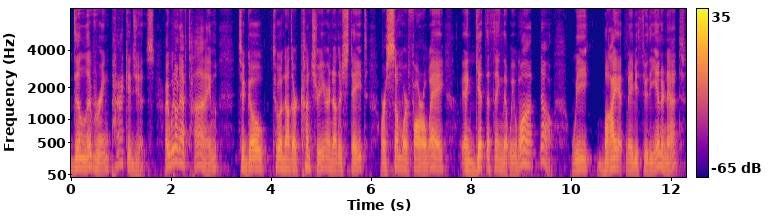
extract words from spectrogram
delivering packages, right? We don't have time to go to another country or another state or somewhere far away and get the thing that we want. No, we buy it maybe through the internet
